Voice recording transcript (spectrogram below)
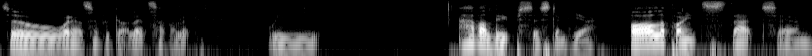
So what else have we got? Let's have a look. We have a loop system here. All the points that um,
